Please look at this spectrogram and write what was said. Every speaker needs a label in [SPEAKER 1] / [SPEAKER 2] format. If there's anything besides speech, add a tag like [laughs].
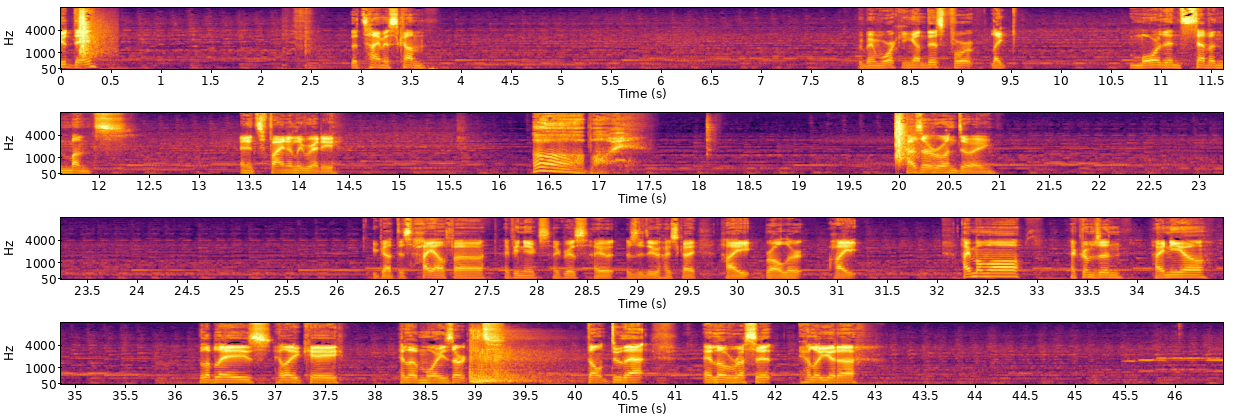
[SPEAKER 1] Good day. The time has come. We've been working on this for like more than seven months. And it's finally ready. Oh boy. How's everyone doing? You got this. Hi Alpha, hi Phoenix, hi Chris, hi Residue, hi Sky, hi Brawler, hi... Hi Momo, hi Crimson, hi Neo. Hello Blaze, hello AK, hello Moizart. [coughs] Don't do that. Hello Russet, hello Yoda.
